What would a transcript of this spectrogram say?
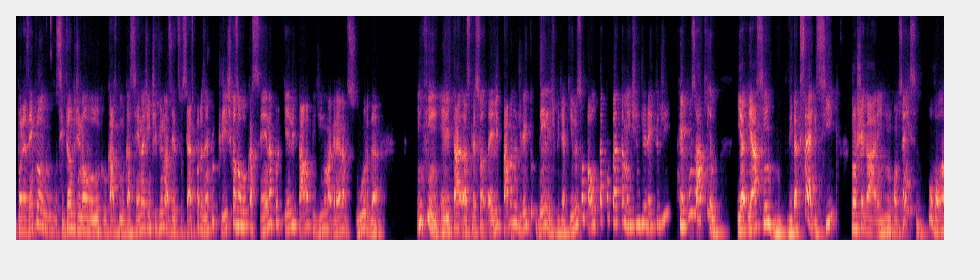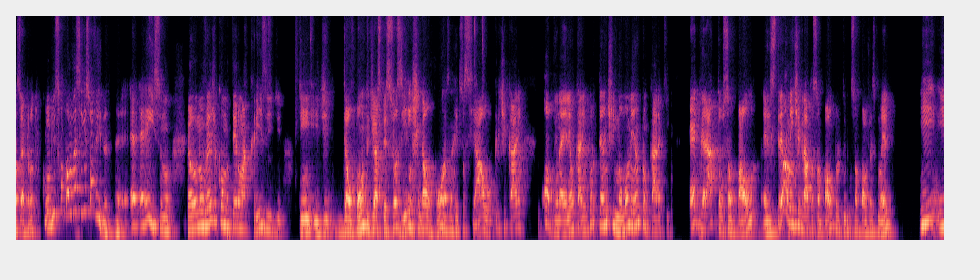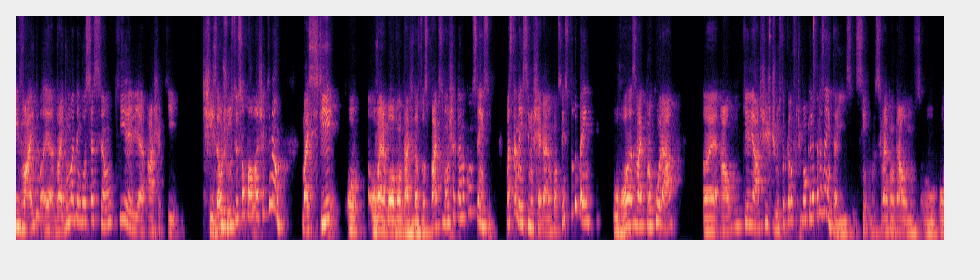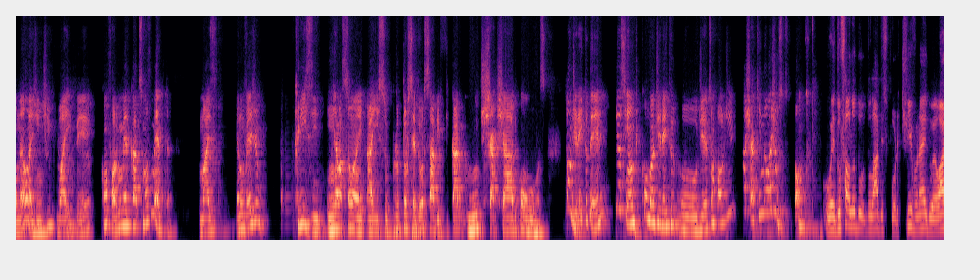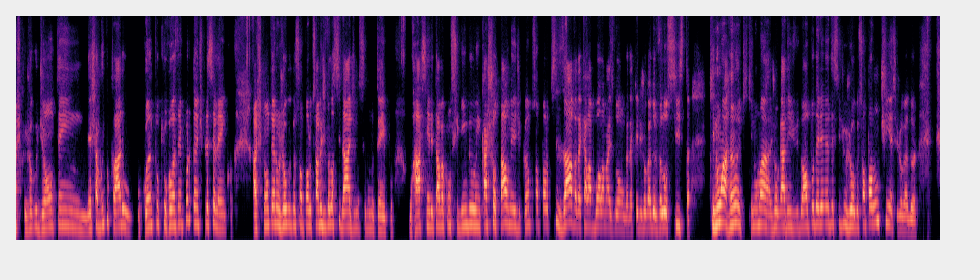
por exemplo, citando de novo o, o caso do Lucas Senna, a gente viu nas redes sociais, por exemplo, críticas ao Lucas Senna porque ele estava pedindo uma grana absurda. Enfim, ele tá, as pessoas, ele estava no direito dele de pedir aquilo e o São Paulo está completamente no direito de recusar aquilo. E, e é assim, vida que segue. Se não chegarem num consenso, o Rojas vai para outro clube e São Paulo vai seguir sua vida. É, é, é isso. Não, eu não vejo como ter uma crise de, de, de, de, ao ponto de as pessoas irem xingar o Rojas na rede social ou criticarem. Óbvio, né? Ele é um cara importante no momento, um cara que é grato ao São Paulo, é extremamente grato ao São Paulo por tudo que o São Paulo fez com ele. e, e vai, do, é, vai de uma negociação que ele acha que X é o justo e o São Paulo acha que não. Mas se houver boa vontade das duas partes, vão chegar no consenso. Mas também, se não chegar no consenso, tudo bem. O Rojas vai procurar é, algo que ele ache justo pelo futebol que ele apresenta. E se, se vai encontrar ou, ou não, a gente vai ver conforme o mercado se movimenta. Mas eu não vejo crise em relação a, a isso para o torcedor, sabe, ficar muito chateado com o Rojas. É um direito dele, e assim, é como é o direito, o direito de São Paulo de achar que não é justo. Ponto o Edu falou do, do, lado esportivo, né, Edu? Eu acho que o jogo de ontem deixa muito claro o quanto que o Rojas é importante para esse elenco. Acho que ontem era um jogo que o São Paulo precisava de velocidade no segundo tempo. O Racing ele estava conseguindo encaixotar o meio de campo. O São Paulo precisava daquela bola mais longa, daquele jogador velocista que num arranque, que numa jogada individual poderia decidir o jogo. O São Paulo não tinha esse jogador.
